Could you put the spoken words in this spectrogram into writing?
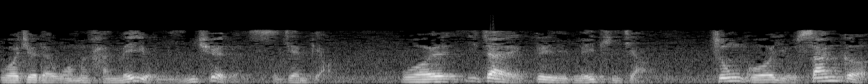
我觉得我们还没有明确的时间表。我一再对媒体讲，中国有三个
